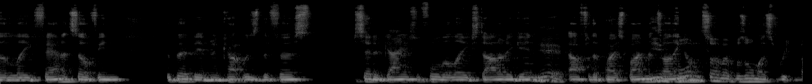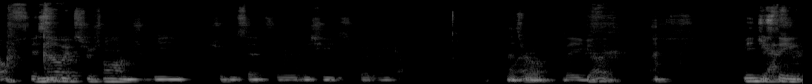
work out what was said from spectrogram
the league found itself in the Bert Bampton Cup was the first set of games before the league started again Yeah. after the the postponement. So I think importance of it was almost written off. There's no extra time should be should be said for this year's Bert Bampton Cup. that's Wow, right. There you go. Interesting.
